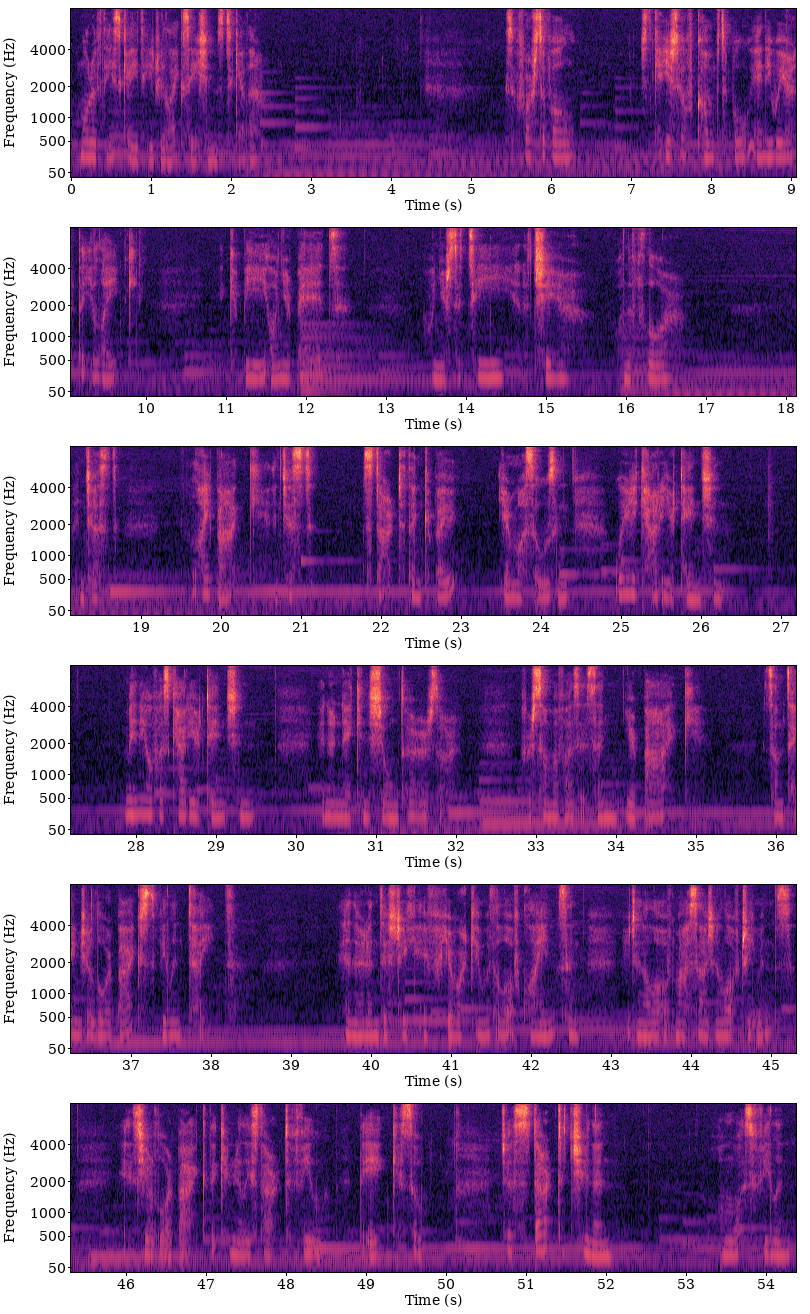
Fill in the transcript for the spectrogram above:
more of these guided relaxations together. So, first of all, just get yourself comfortable anywhere that you like. It could be on your bed, on your settee, in a chair, on the floor, and just lie back and just start to think about your muscles and where you carry your tension. Many of us carry our tension in our neck and shoulders, or for some of us, it's in your back Sometimes your lower back's feeling tight. In our industry, if you're working with a lot of clients and you're doing a lot of massage and a lot of treatments, it's your lower back that can really start to feel the ache. So just start to tune in on what's feeling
